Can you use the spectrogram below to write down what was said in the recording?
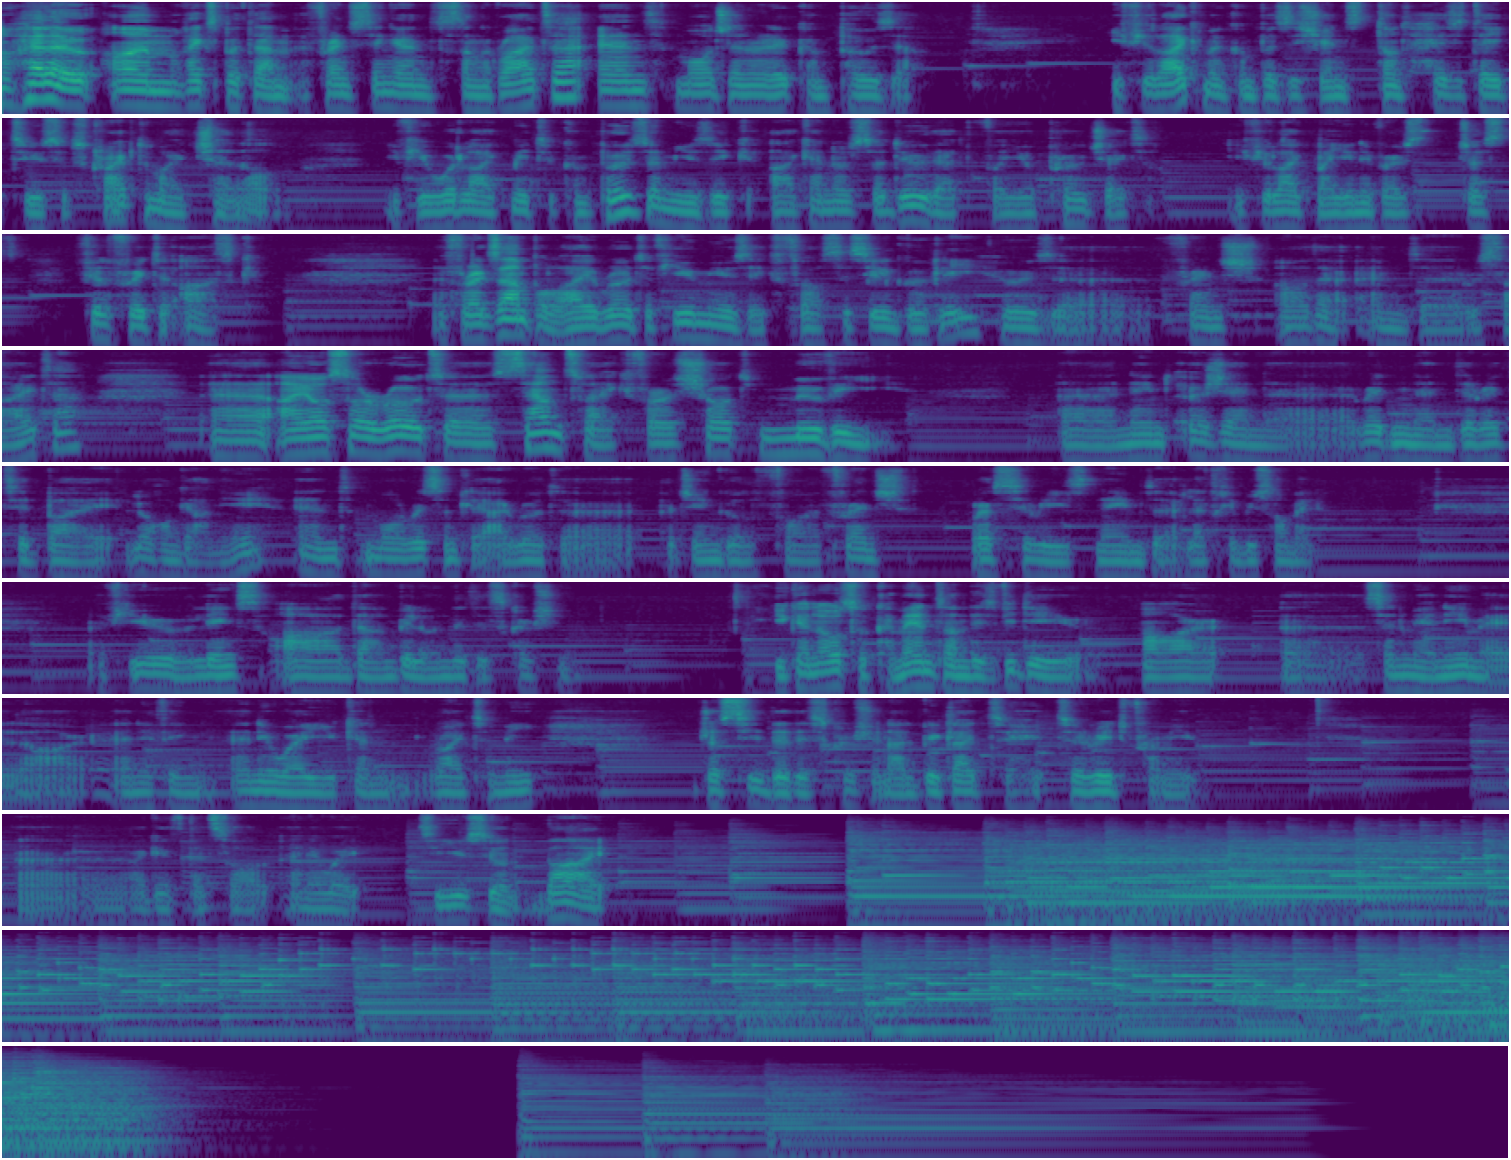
Oh, hello, I'm Rex Potam, a French singer and songwriter and more generally composer. If you like my compositions, don't hesitate to subscribe to my channel. If you would like me to compose the music, I can also do that for your project. If you like my universe, just feel free to ask. Uh, for example, I wrote a few music for Cécile Gogli, who is a French author and reciter. Uh, I also wrote a soundtrack for a short movie uh, named Eugène, uh, written and directed by Laurent Garnier, and more recently I wrote a, a jingle for a French web series named uh, La Tribu Sans Mêle. A few links are down below in the description. You can also comment on this video or uh, send me an email or anything, any way you can write to me. Just see the description, I'll be glad to, to read from you. Uh, I guess that's all. Anyway, see you soon. Bye!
